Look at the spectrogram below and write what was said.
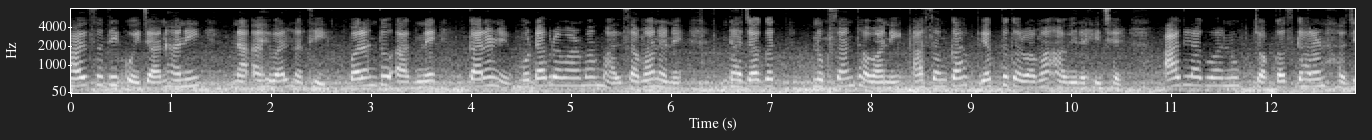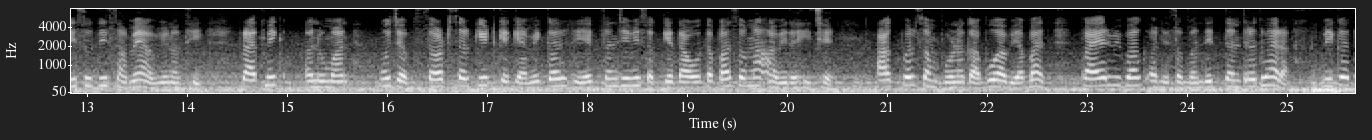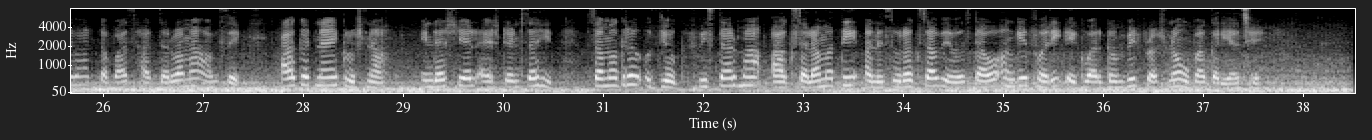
હાલ સુધી કોઈ જાનહાનિના અહેવાલ નથી. પરંતુ આગને કારણે મોટા પ્રમાણમાં માલ સામાન અને ઢાંચાગત નુકસાન થવાની આશંકા વ્યક્ત કરવામાં આવી રહી છે. આગ લાગવાનું ચોક્કસ કારણ હજી સુધી સામે આવ્યું નથી. પ્રાથમિક અનુમાન મુજબ શોર્ટ સર્કિટ કે કેમિકલ રિએક્શન જેવી શક્યતાઓ તપાસવામાં આવી રહી છે. આગ પર સંપૂર્ણ કાબૂ આવ્યા બાદ ફાયર વિભાગ અને સંબંધિત તંત્ર દ્વારા વિગતવાર તપાસ હાથ ધરવામાં આવશે. આ ઘટનાએ કૃષ્ણા ઇન્ડસ્ટ્રીયલ એસ્ટેટ સહિત સમગ્ર ઉદ્યોગ વિસ્તારમાં આગ સલામતી અને સુરક્ષા વ્યવસ્થાઓ અંગે ફરી એકવાર ગંભીર પ્રશ્નો ઊભા કર્યા છે.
